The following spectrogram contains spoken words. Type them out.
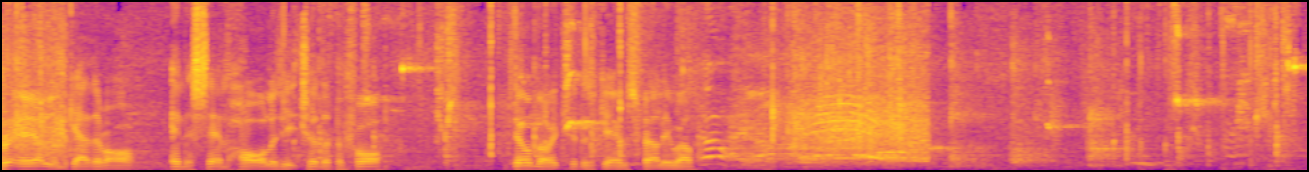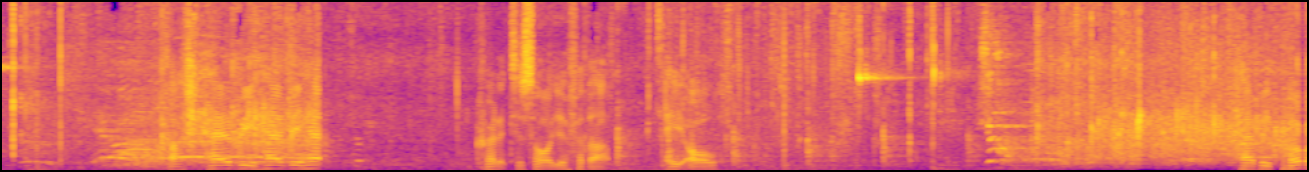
Britt Eerland together or in the same hall as each other before. They'll know each other's games fairly well. That's heavy, heavy, heavy. Credit to Solja for that. Eight all. Heavy pull.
